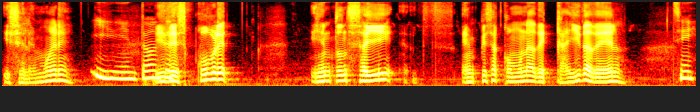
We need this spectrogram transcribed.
y se le muere. Y entonces... Y descubre, y entonces ahí empieza como una decaída de él. Sí.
